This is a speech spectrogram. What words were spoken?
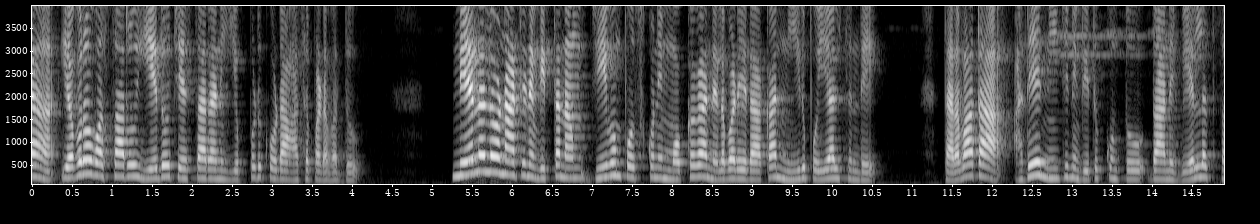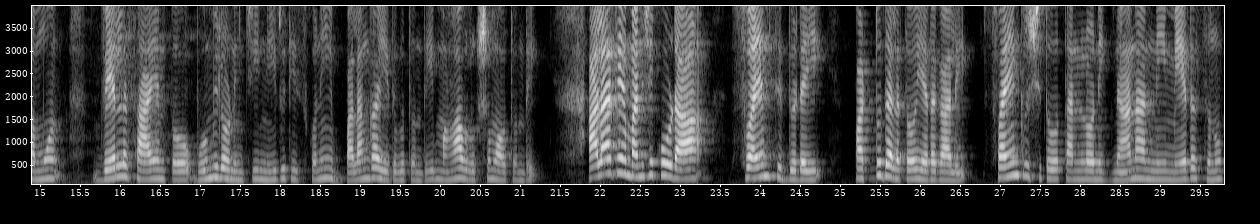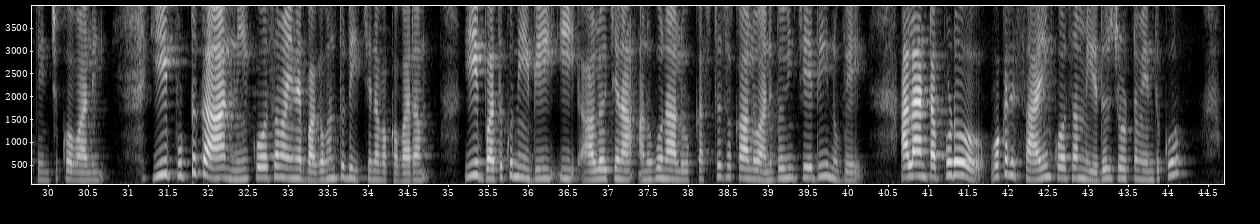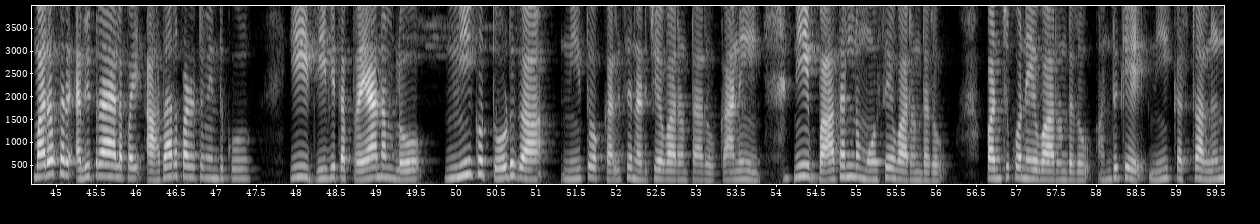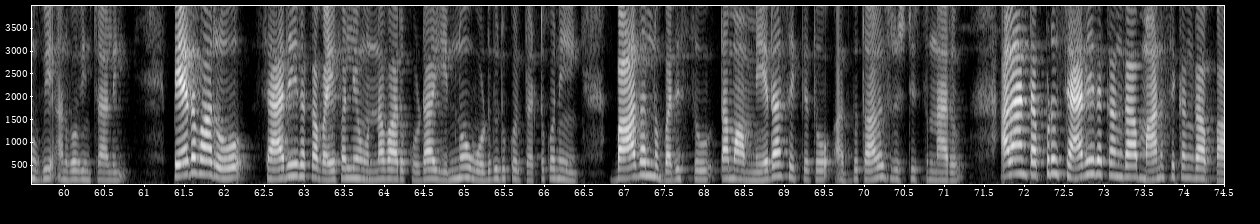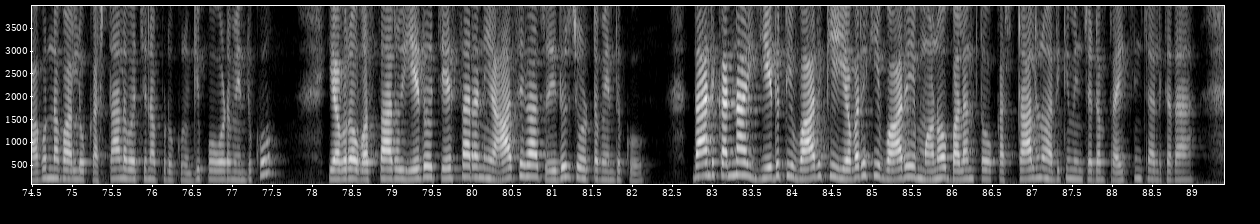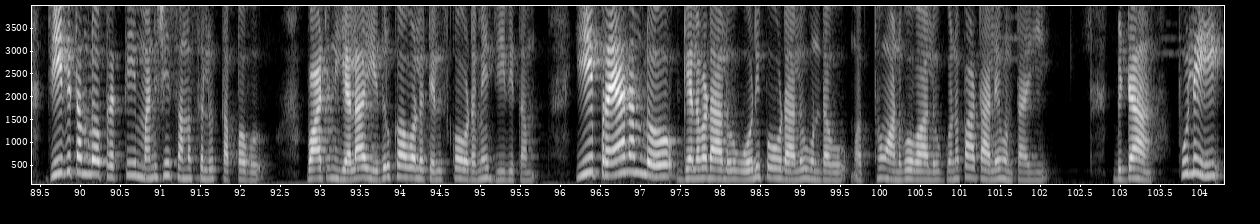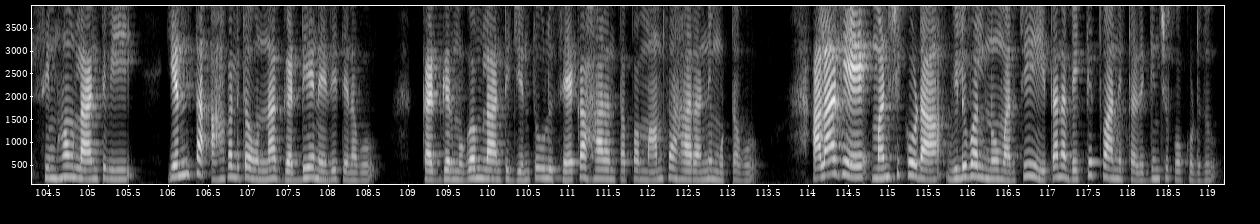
ఎవరో వస్తారు ఏదో చేస్తారని ఎప్పుడు కూడా ఆశపడవద్దు. నేలలో నాటిన విత్తనం జీవం పోసుకొని మొక్కగా నిలబడేదాకా నీరు పొయ్యాల్సిందే తర్వాత అదే నీటిని వెతుక్కుంటూ దాని వేళ్ళ సమూ వేళ్ళ సాయంతో భూమిలో నుంచి నీరు తీసుకొని బలంగా ఎదుగుతుంది మహావృక్షం అవుతుంది. అలాగే మనిషి కూడా స్వయం సిద్ధుడై పట్టుదలతో ఎదగాలి. స్వయం కృషితో తనలోని జ్ఞానాన్ని మేధస్సును పెంచుకోవాలి. ఈ పుట్టుక నీకోసమైన భగవంతుడు ఇచ్చిన ఒక వరం. ఈ బతుకు నీది ఈ ఆలోచన అనుగుణాలు కష్టసుఖాలు అనుభవించేది నువ్వే. అలాంటప్పుడు ఒకరి సాయం కోసం ఎదురు చూడటం ఎందుకు? మరొకరి అభిప్రాయాలపై ఆధారపడటం ఎందుకు? ఈ జీవిత ప్రయాణంలో నీకు తోడుగా నీతో కలిసి నడిచేవారుంటారు. కానీ నీ బాధలను మోసేవారుండరు. పంచుకునేవారుండరు. అందుకే నీ కష్టాలను నువ్వు అనుభవించాలి. పేదవారు శారీరక వైఫల్యం ఉన్నవారు కూడా ఎన్నో ఒడిదుడుకులు తట్టుకొని బాధలను భరిస్తూ తమ మేధాశక్తితో అద్భుతాలు సృష్టిస్తున్నారు. అలాంటప్పుడు శారీరకంగా మానసికంగా బాగున్న వాళ్ళు కష్టాలు వచ్చినప్పుడు కృంగిపోవడం ఎందుకు? ఎవరో వస్తారు ఏదో చేస్తారని ఆశగా ఎదురు చూడటం ఎందుకు? దానికన్నా ఎదుటి వారికి ఎవరికి వారే మనోబలంతో కష్టాలను అధిగమించడం ప్రయత్నించాలి కదా. జీవితంలో ప్రతి మనిషి సమస్యలు తప్పవు. వాటిని ఎలా ఎదుర్కోవాలో తెలుసుకోవడమే జీవితం. ఈ ప్రయాణంలో గెలవడాలు ఓడిపోవడాలు ఉండవు. మొత్తం అనుభవాలు గుణపాఠాలే ఉంటాయి. బిడ్డ పులి సింహం లాంటివి ఎంత ఆకలితో ఉన్నా గడ్డి అనేది తినవు. ఖడ్గర్ ముఖం లాంటి జంతువులు శాకాహారం తప్ప మాంసాహారాన్ని ముట్టవు. అలాగే మనిషి కూడా విలువలను మరిచి తన వ్యక్తిత్వాన్ని తగ్గించుకోకూడదు.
